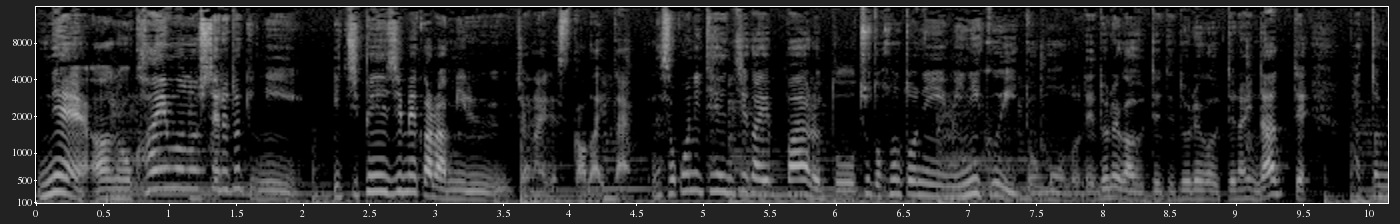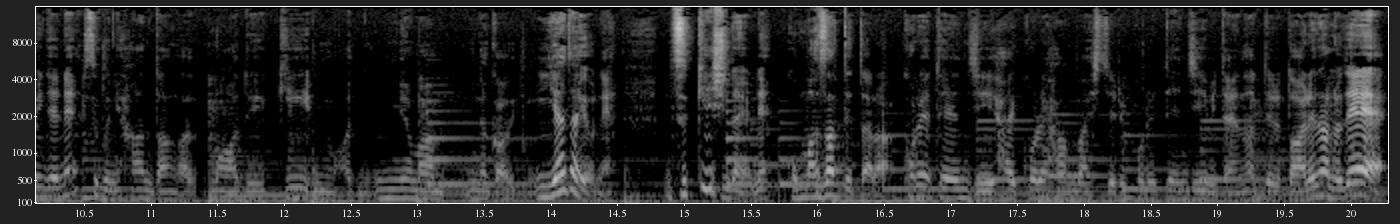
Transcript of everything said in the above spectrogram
ねあの買い物してる時に1ページ目から見るじゃないですか大体。でそこに展示がいっぱいあるとちょっと本当に見にくいと思うのでどれが売っててどれが売ってないんだってパッと見でねすぐに判断が、まあ、でき、まあ、まあ、なんか嫌だよね。すっきりしないよね。こう混ざってたらこれ展示はいこれ販売してるこれ展示みたいになってるとあれなので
